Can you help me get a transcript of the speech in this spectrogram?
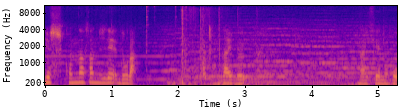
よしこんな感じでどうだ？だいぶ内政の方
